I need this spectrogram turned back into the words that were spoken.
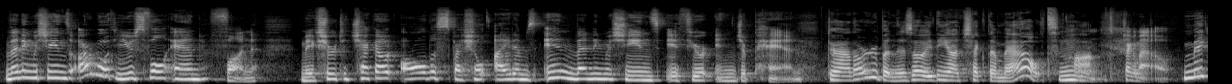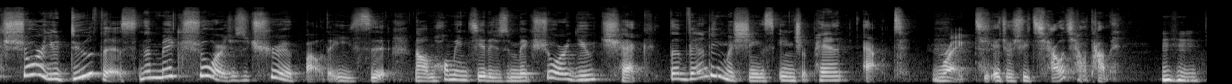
Vending machines are both useful and fun. Make sure to check out all the special items in vending machines if you're in Japan. 对啊，到日本的时候一定要 check them out 哈、 Check them out. Make sure you do this。那 make sure 就是确保的意思。那我们后面接的就是 make sure you check the vending machines in Japan out， Right. 也就是去瞧瞧他们。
